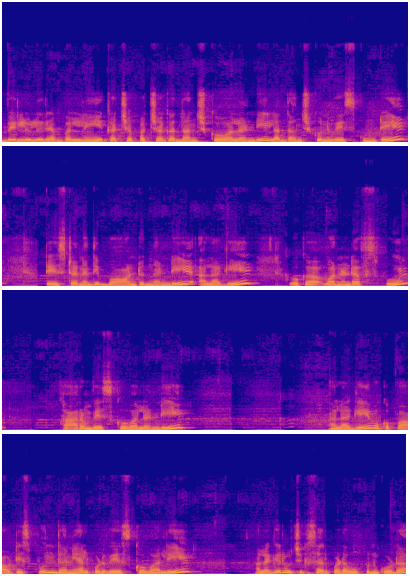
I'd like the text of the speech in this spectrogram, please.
వెల్లుల్లి రెబ్బల్ని కచ్చపచ్చగా దంచుకోవాలండి. ఇలా దంచుకొని వేసుకుంటే టేస్ట్ అనేది బాగుంటుందండి. అలాగే ఒక వన్ అండ్ హాఫ్ స్పూన్ కారం వేసుకోవాలండి. అలాగే ఒక పావు టీ స్పూన్ ధనియాల పొడి వేసుకోవాలి. అలాగే రుచికి సరిపడా ఉప్పును కూడా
